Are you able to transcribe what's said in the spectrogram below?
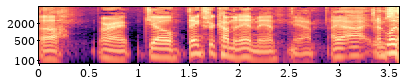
Uh, all right, Joe. Thanks for coming in, man. Yeah. I, I I'm listen.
